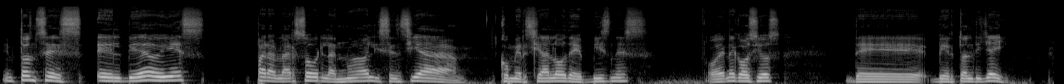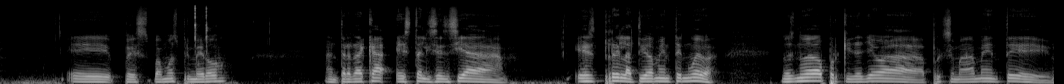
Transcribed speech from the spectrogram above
Entonces, el video de hoy es para hablar sobre la nueva licencia comercial o de business o de negocios de Virtual DJ. Eh, pues vamos primero a entrar acá. Esta licencia es relativamente nueva. No es nueva porque ya lleva aproximadamente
